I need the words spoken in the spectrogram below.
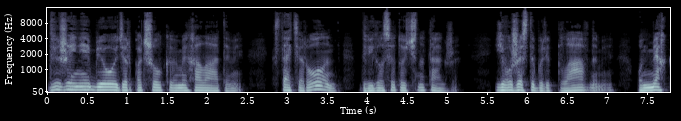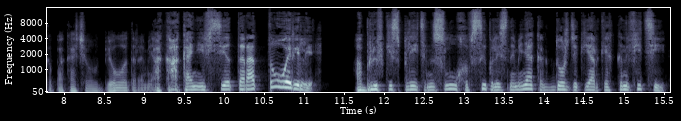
движение бедер под шелковыми халатами. Кстати, Роланд двигался точно так же. Его жесты были плавными, он мягко покачивал бедрами. А как они все тараторили! Обрывки сплетен и слухов сыпались на меня, как дождик ярких конфетти.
